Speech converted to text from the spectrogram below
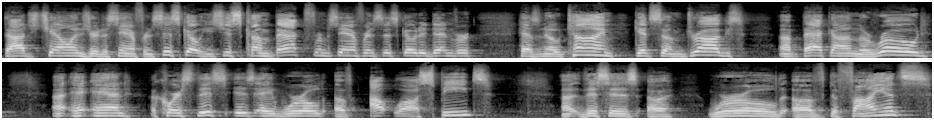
Dodge Challenger to San Francisco. He's just come back from San Francisco to Denver has no time, gets some drugs, uh, back on the road. Uh, and of course, this is a world of outlaw speeds. Uh, this is a world of defiance.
